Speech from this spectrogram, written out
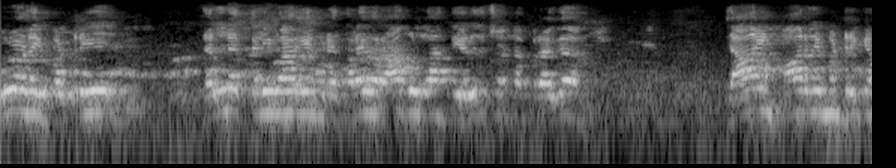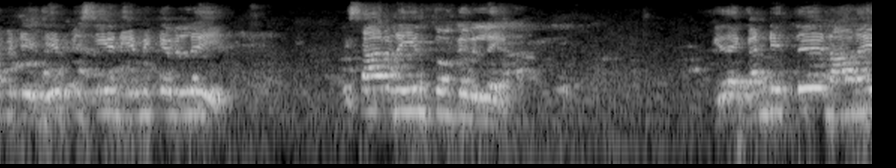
ஊழலை பற்றி தெல்ல தெளிவாக என்னுடைய தலைவர் ராகுல் காந்தி எழுதி சொன்ன பிறகு ஜாயிண்ட் பார்லிமெண்டரி கமிட்டி ஜேபிசியை நியமிக்கவில்லை. விசாரணையும் துவங்கவில்லை. இதை கண்டித்து நாளை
